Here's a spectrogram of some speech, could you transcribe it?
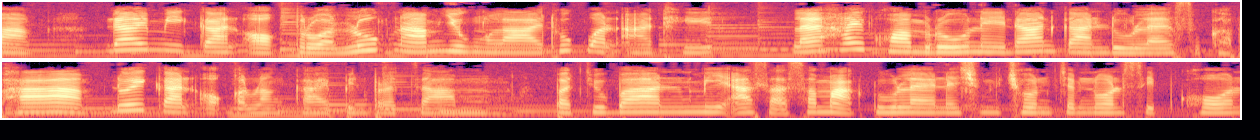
มัครได้มีการออกตรวจลูกน้ำยุงลายทุกวันอาทิตย์ และให้ความรู้ในด้านการดูแลสุขภาพ ด้วยการออกกำลังกายเป็นประจำ ปัจจุบันมีอาสาสมัครดูแลในชุมชนจำนวน 10 คน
